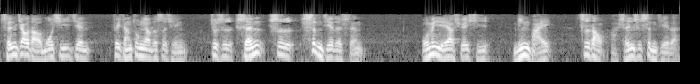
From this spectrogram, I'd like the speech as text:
神教导摩西一件非常重要的事情，就是神是圣洁的神。我们也要学习明白，知道啊，神是圣洁的。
